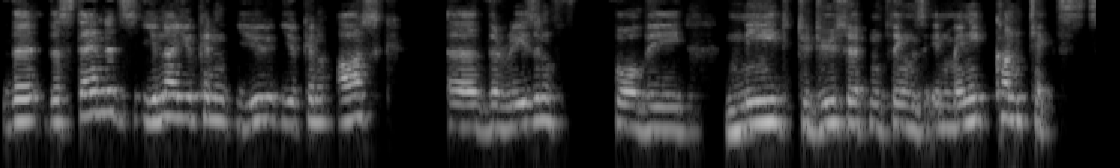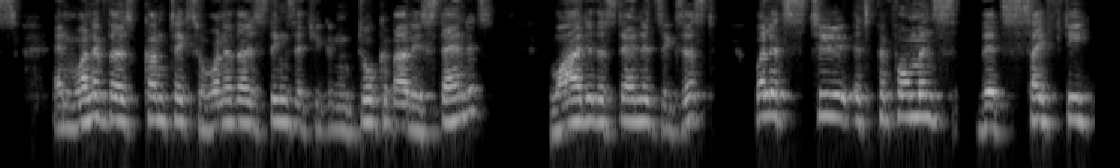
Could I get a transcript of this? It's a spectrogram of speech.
the the standards, you know, you can you you can ask uh, the reason for the need to do certain things in many contexts. And one of those contexts or one of those things that you can talk about is standards why do the standards exist? Well, it's to it's performance, that's safety,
